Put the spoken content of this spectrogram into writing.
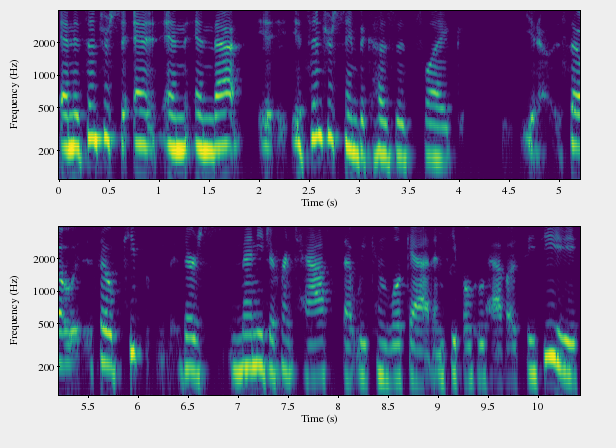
And it's interesting and and, and that it, it's interesting because it's like you know so so people there's many different tasks that we can look at in people who have ocd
